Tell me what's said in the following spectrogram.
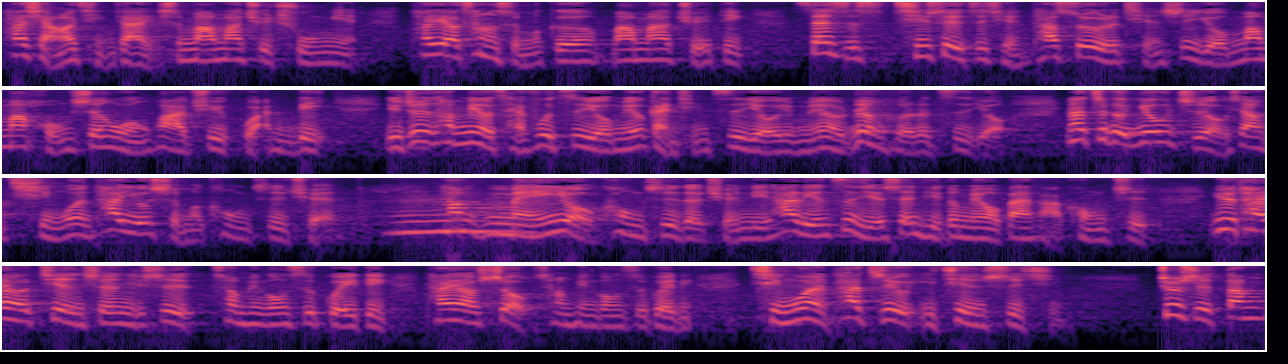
他想要请假，也是妈妈去出面。他要唱什么歌，妈妈决定。三十七岁之前，他所有的钱是由妈妈红生文化去管理，也就是他没有财富自由，没有感情自由，也没有任何的自由。那这个优质偶像，请问他有什么控制权？他没有控制的权利，他连自己的身体都没有办法控制，因为他要健身也是唱片公司规定，他要受唱片公司规定。请问他只有一件事情。就是当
